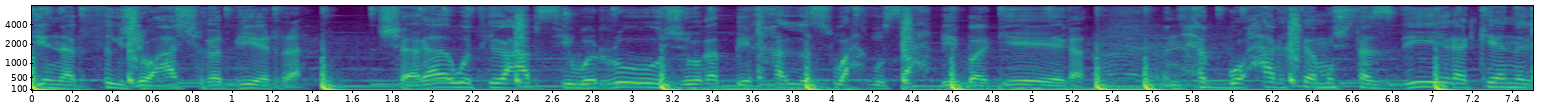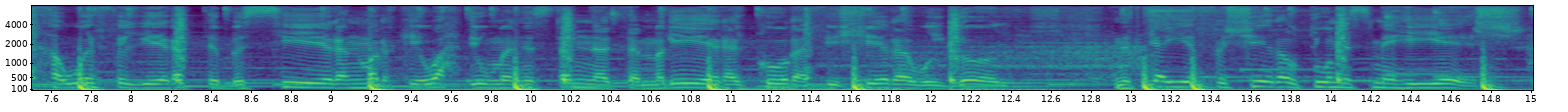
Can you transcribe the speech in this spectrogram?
دينار ثلج وعشرة بيرة. شراوة العبسي والروج وربي يخلص وحده صاحبي بقيرة. نحبو حركة مش تصديرة كان الخواف اللي يرتب السيرة. نمركي وحدي وما نستنى تمريرة الكورة في شيرة والجول. نتكيف في شيرة وتونس ما هياش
